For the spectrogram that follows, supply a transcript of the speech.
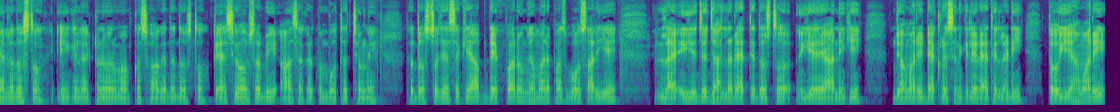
हेलो दोस्तों, एक इलेक्ट्रॉनिक में आपका स्वागत है दोस्तों। कैसे हो आप सभी? आशा करता हूँ बहुत अच्छे होंगे। तो दोस्तों, जैसे कि आप देख पा रहे होंगे, हमारे पास बहुत सारी ये ये जो झालर रहते हैं दोस्तों, ये यानी कि जो हमारी डेकोरेशन के लिए रहती है लड़ी तो ये हमारी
